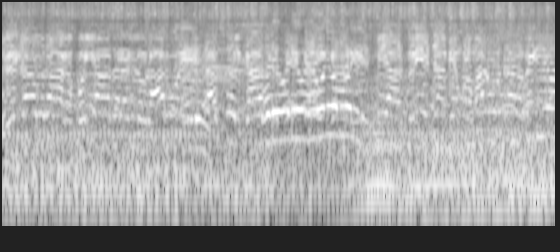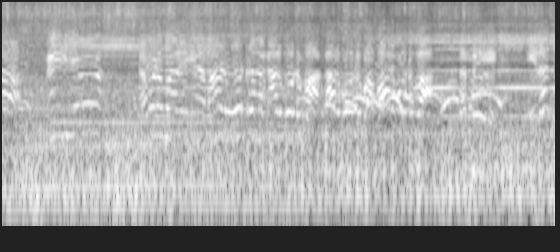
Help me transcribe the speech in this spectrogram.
இரண்டாவதாக பொய்யாதநல்லூர் ஆர்வலை அப்துல் ஓடி. எஸ்பிஆர் பெரியசாமி நம்மள மாடு ஓட்டுறாங்க வீடியோ வீடியோ. கவனமா இருங்க மாடு ஓட்டுறாங்க கார் போட்டுப்பா கார் போட்டுப்பா கார் போட்டுப்பா. தம்பி எல்லாம்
